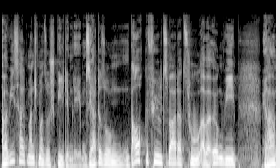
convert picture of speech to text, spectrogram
aber wie es halt manchmal so spielt im Leben. Sie hatte so ein Bauchgefühl zwar dazu, aber irgendwie, ja,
